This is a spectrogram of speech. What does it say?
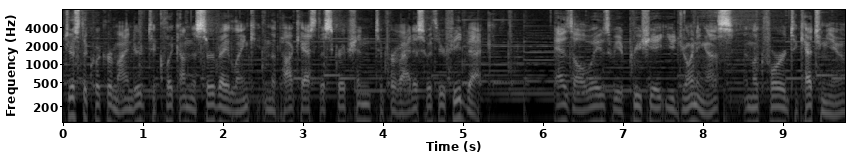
Just a quick reminder to click on the survey link in the podcast description to provide us with your feedback. As always, we appreciate you joining us and look forward to catching you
